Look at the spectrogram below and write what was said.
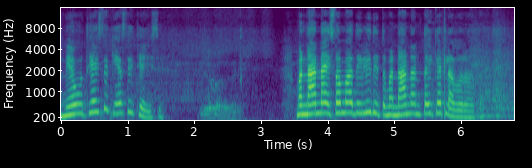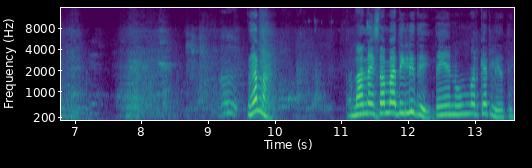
નેવું? થયા છે કે એસી થયા છે? મારા નાનાએ સમાધિ લીધી તો મારા નાનાને તઈ કેટલા વરસ હતા? હેમાં? નાનાએ સમાધિ લીધી તો એની ઉંમર કેટલી હતી?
